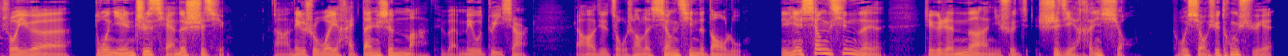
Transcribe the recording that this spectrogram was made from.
说一个多年之前的事情啊，那个时候我也还单身嘛，对吧？没有对象，然后就走上了相亲的道路。那天相亲的这个人呢，你说世界很小，我小学同学。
